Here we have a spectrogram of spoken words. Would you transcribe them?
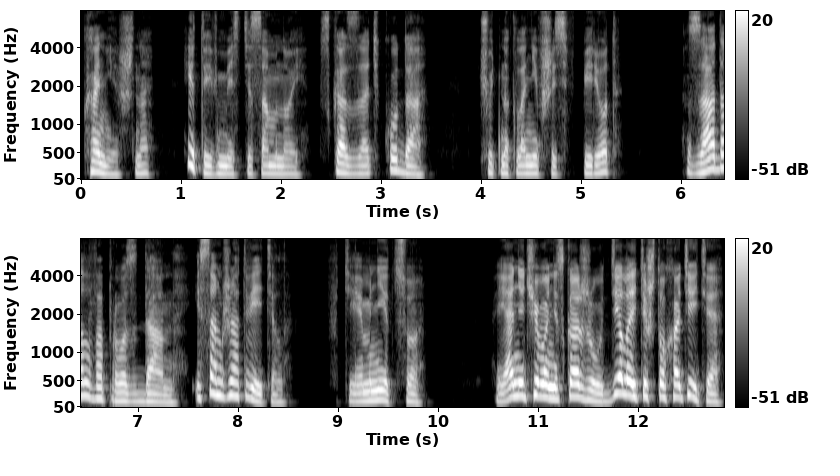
«Конечно. И ты вместе со мной. Сказать куда?» Чуть наклонившись вперед, задал вопрос Дан и сам же ответил. «В темницу». «Я ничего не скажу. Делайте, что хотите»,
